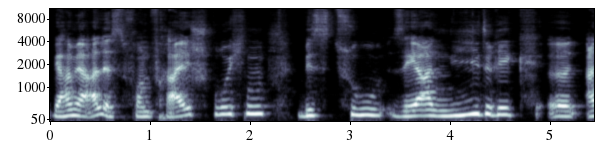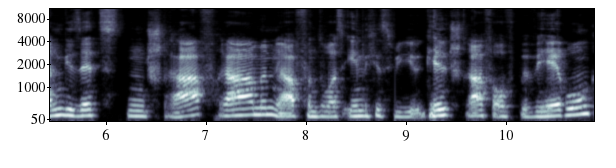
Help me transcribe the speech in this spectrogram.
wir haben ja alles von Freisprüchen bis zu sehr niedrig äh, angesetzten Strafrahmen, ja, von sowas ähnliches wie Geldstrafe auf Bewährung,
